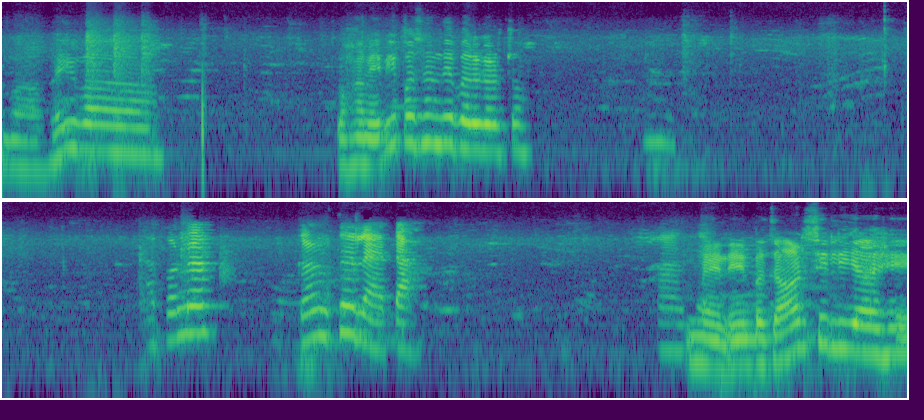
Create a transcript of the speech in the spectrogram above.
वाह भाई वाह। तो हमें भी पसंद है बर्गर तो। अपना से लाता मैंने बाज़ार से लिया है।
